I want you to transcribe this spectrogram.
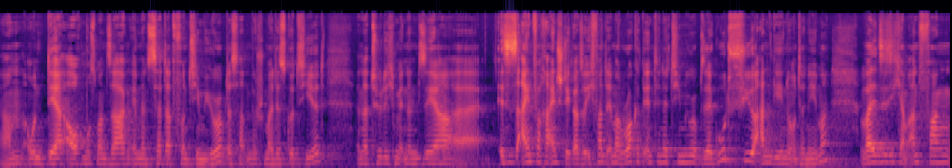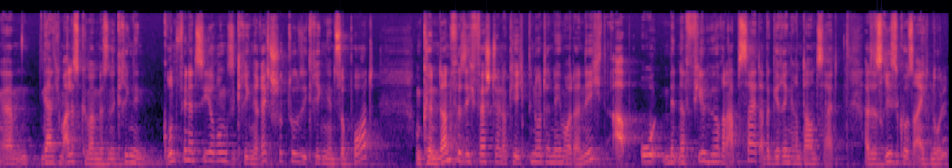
Ja, und der auch, muss man sagen, in einem Setup von Team Europe, das hatten wir schon mal diskutiert, natürlich mit einem sehr, äh, es ist einfacher Einstieg. Also ich fand immer Rocket Internet Team Europe sehr gut für angehende Unternehmer, weil sie sich am Anfang ähm, gar nicht um alles kümmern müssen. Sie kriegen eine Grundfinanzierung, sie kriegen eine Rechtsstruktur, sie kriegen den Support und können dann für sich feststellen, okay, ich bin Unternehmer oder nicht, ab, oh, mit einer viel höheren Upside, aber geringeren Downside. Also das Risiko ist eigentlich null,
